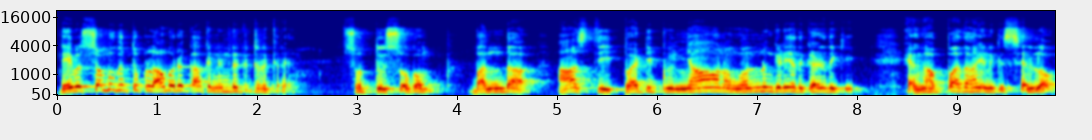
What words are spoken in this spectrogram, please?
தேவ சமூகத்துக்குள் அவருக்காக நின்றுக்கிட்டு இருக்கிறேன். சொத்து சுகம் பந்தா ஆஸ்தி படிப்பு ஞானம் ஒன்றும் கிடையாது கழுதிக்கு. எங்கள் அப்பா தான் எனக்கு செல்லம்.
